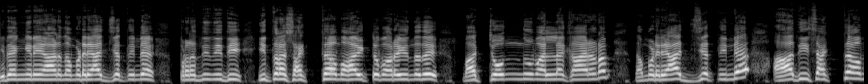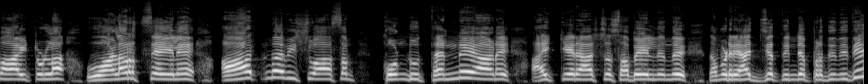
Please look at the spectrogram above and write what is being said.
ഇതെങ്ങനെയാണ് നമ്മുടെ രാജ്യത്തിന്റെ പ്രതിനിധി ഇത്ര ശക്തമായിട്ട് പറയുന്നത്? മറ്റൊന്നുമല്ല കാരണം നമ്മുടെ രാജ്യത്തിന്റെ അതിശക്തമായിട്ടുള്ള വളർച്ചയിലെ ആത്മവിശ്വാസം കൊണ്ടു തന്നെയാണ് ഐക്യരാഷ്ട്രസഭയിൽ നിന്ന് നമ്മുടെ രാജ്യത്തിന്റെ പ്രതിനിധി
